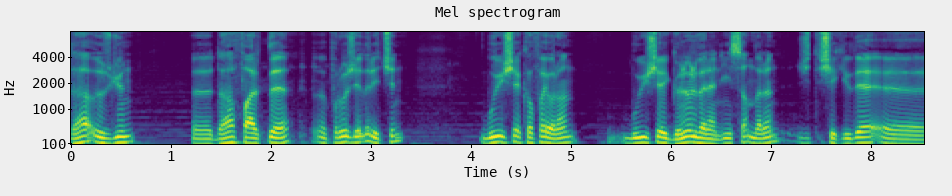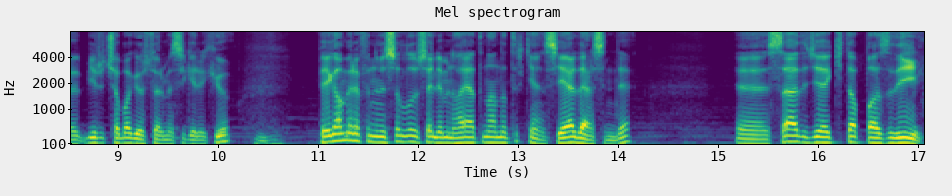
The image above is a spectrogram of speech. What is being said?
daha özgün, e, daha farklı e, projeler için bu işe kafa yoran, bu işe gönül veren insanların ciddi şekilde e, bir çaba göstermesi gerekiyor. Hı hı. Peygamber Efendimiz sallallahu aleyhi ve sellemin hayatını anlatırken siyer dersinde sadece kitap bazlı değil,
